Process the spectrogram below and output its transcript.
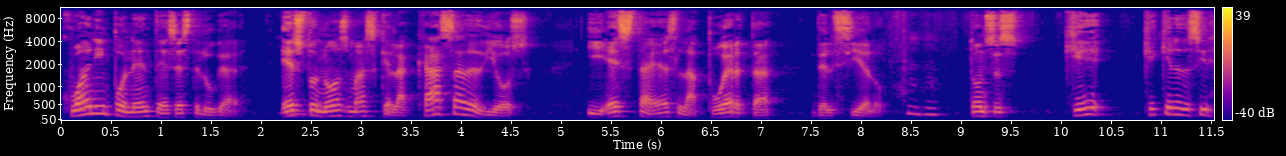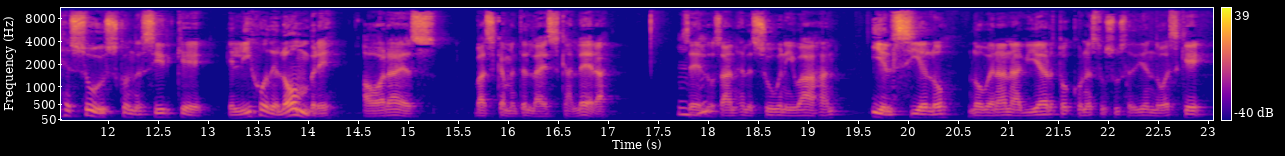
cuán imponente es este lugar. Esto no es más que la casa de Dios, y esta es la puerta del cielo. Entonces, ¿qué, ¿qué quiere decir Jesús con decir que el Hijo del Hombre ahora es básicamente la escalera los ángeles suben y bajan y el cielo lo verán abierto con esto sucediendo. Es que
